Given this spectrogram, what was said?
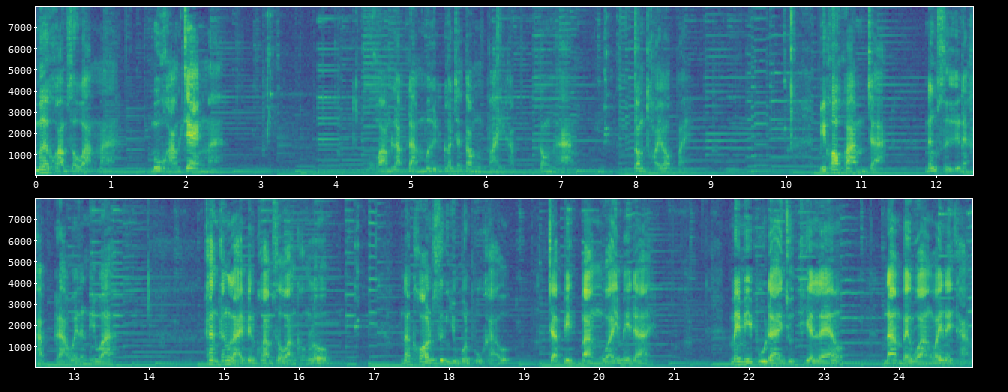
เมื่อความสว่างมาเมื่อความแจ้งมา ความลับดำมืดก็จะต้องไปครับ ต้องห่างต้องถอยออกไป มีข้อความจากหนังสือนะครับ กล่าวไว้ดังนี้ว่า ท่านทั้งหลายเป็นความสว่างของโลก นครซึ่งอยู่บนภูเขา จะปิดบังไว้ไม่ได้ ไม่มีผู้ใดจุดเทียนแล้วนำไปวางไว้ในถัง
